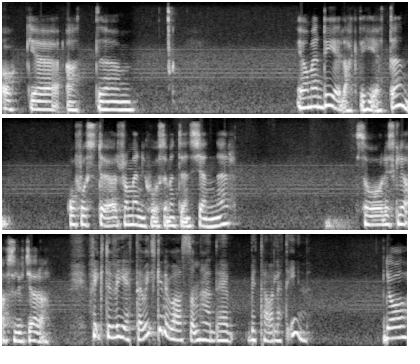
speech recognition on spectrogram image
och eh, att... ehm, ja, men delaktigheten och få stöd från människor som inte ens känner. Så det skulle jag absolut göra. Fick du veta vilka det var som hade betalat in? Ja,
